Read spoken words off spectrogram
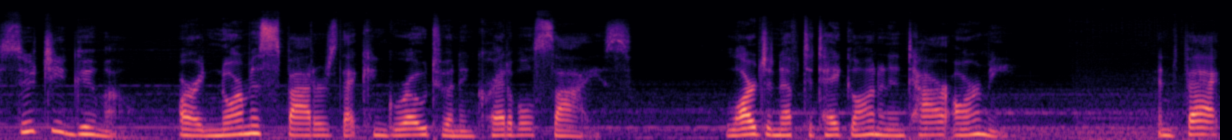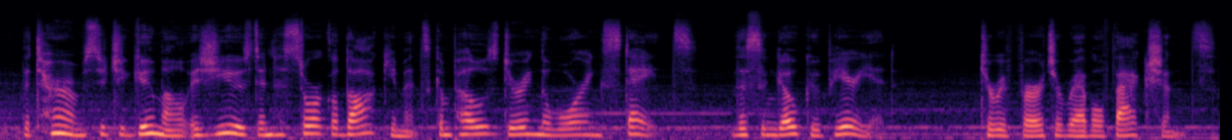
Tsuchigumo are enormous spiders that can grow to an incredible size, large enough to take on an entire army. In fact, the term Tsuchigumo is used in historical documents composed during the Warring States, the Sengoku period, to refer to rebel factions.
